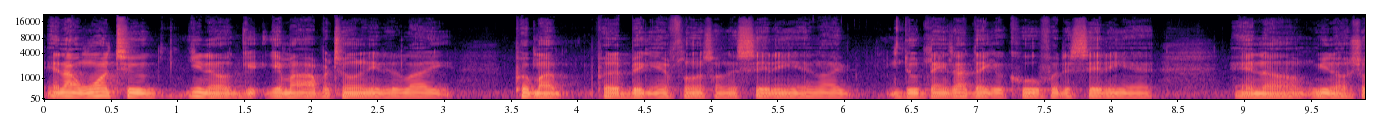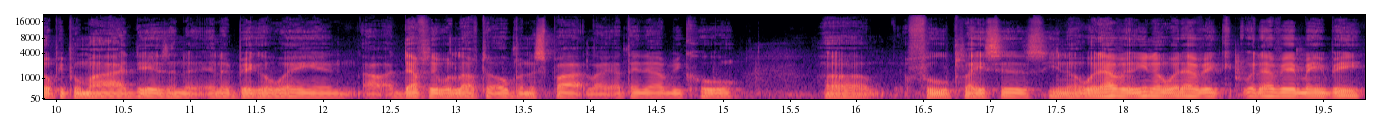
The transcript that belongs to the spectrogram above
and I want to, you know, get, get my opportunity to like put my put a big influence on the city and like do things I think are cool for the city and and um, you know show people my ideas in a in a bigger way. And I definitely would love to open a spot. Like I think that would be cool. Uh, food places, you know, whatever, you know, whatever, whatever it may be,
